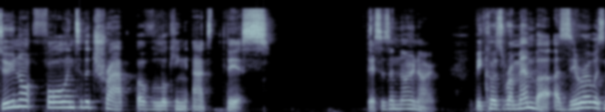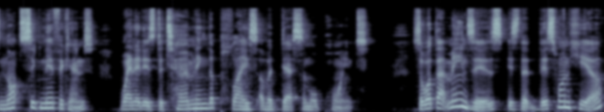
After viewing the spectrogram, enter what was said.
do not fall into the trap of looking at this. This is a no-no. Because remember, a zero is not significant when it is determining the place of a decimal point. So what that means is, is that this one here,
